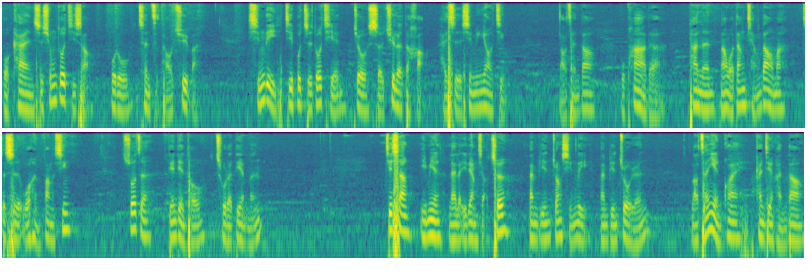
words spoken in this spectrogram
我看是凶多吉少，不如趁此逃去吧。行李既不值多钱，就舍去了的好，还是性命要紧。老禅道：“不怕的，他能拿我当强盗吗？”这事我很放心。说着，点点头，出了店门。街上迎面来了一辆小车，半边装行李，半边坐人。老残眼快，看见，喊道：“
